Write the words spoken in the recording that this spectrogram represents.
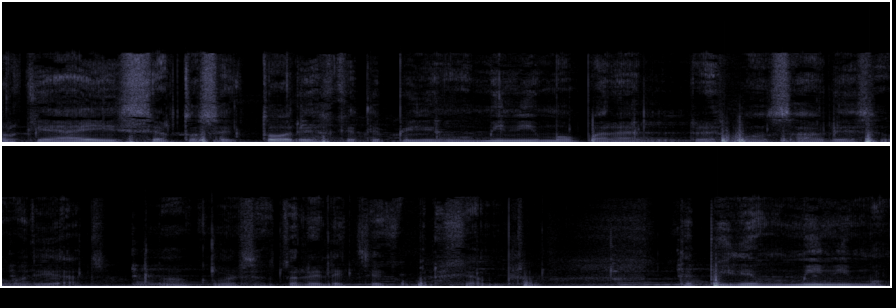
porque hay ciertos sectores que te piden un mínimo para el responsable de seguridad, como el sector eléctrico, por ejemplo. Te piden un mínimo.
